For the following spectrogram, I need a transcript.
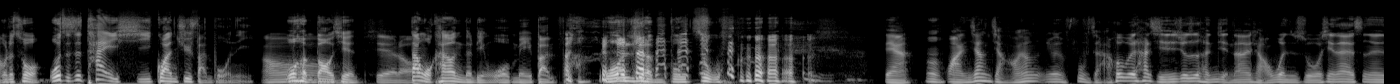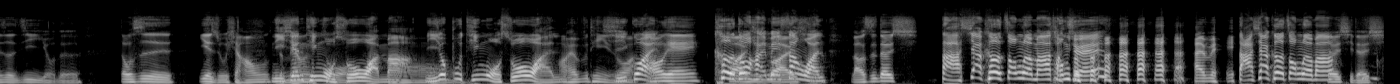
我的错，我只是太习惯去反驳你。哦我很抱歉，谢喽。但我看到你的脸，我没办法，我忍不住。等一下，嗯嗯，哇，你这样讲好像有点复杂，会不会他其实就是很简单的想要问说，现在的室内设计有的都是业主想要你先听我，说完嘛，哦你又不听我说完哦，，还不听你说奇怪，OK，课都还没上完，老师对不起，打下课钟了吗？同学，还没，打下课钟了吗对不？起，对不起。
